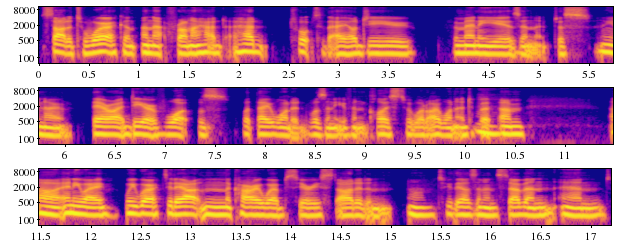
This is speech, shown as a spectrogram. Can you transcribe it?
started to work on, on that front. I had I had talked to the ALGU for many years, and it just you know their idea of what was what they wanted wasn't even close to what I wanted. But um, uh, anyway, we worked it out, and the Karrie Webb series started in um, 2007, and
